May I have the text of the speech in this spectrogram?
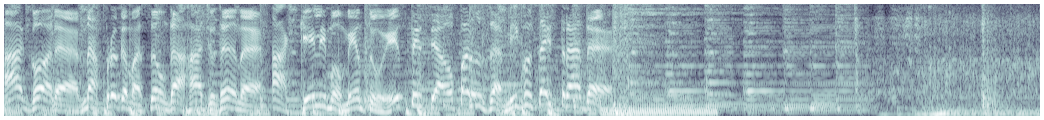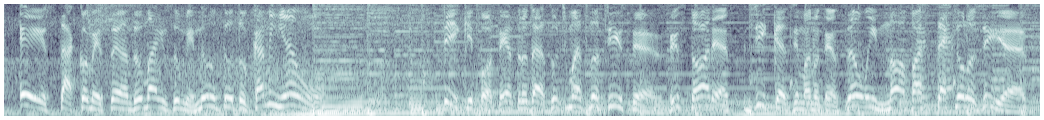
Agora, na programação da Rádio Dana, aquele momento especial para os amigos da estrada. Está começando mais um minuto do caminhão. Fique por dentro das últimas notícias, histórias, dicas de manutenção e novas tecnologias.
